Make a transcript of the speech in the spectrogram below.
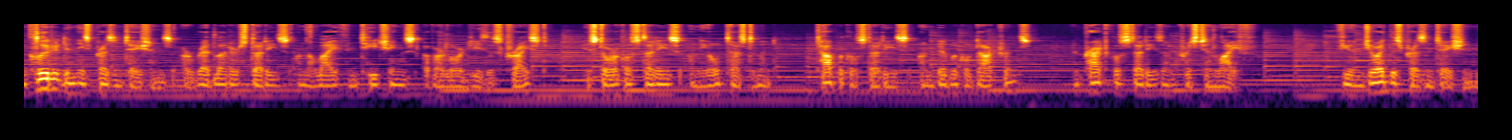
Included in these presentations are red letter studies on the life and teachings of our Lord Jesus Christ, historical studies on the Old Testament, topical studies on biblical doctrines, and practical studies on Christian life. If you enjoyed this presentation,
